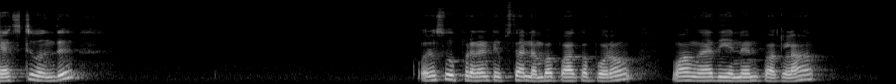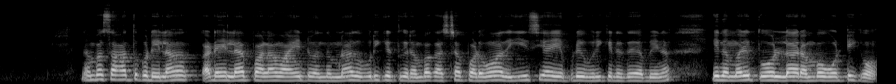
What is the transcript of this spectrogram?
நெக்ஸ்ட்டு வந்து ஒரு சூப்பரான டிப்ஸ் தான் நம்ம பார்க்க போகிறோம் வாங்க அது என்னன்னு பார்க்கலாம். நம்ம சாத்துக்குடியெலாம் கடையில் பழம் வாங்கிட்டு வந்தோம்னா அது உரிக்கிறதுக்கு ரொம்ப கஷ்டப்படுவோம். அது ஈஸியாக எப்படி உரிக்கிறது அப்படின்னா இந்த மாதிரி தோல்லாம் ரொம்ப ஒட்டிக்கும்.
